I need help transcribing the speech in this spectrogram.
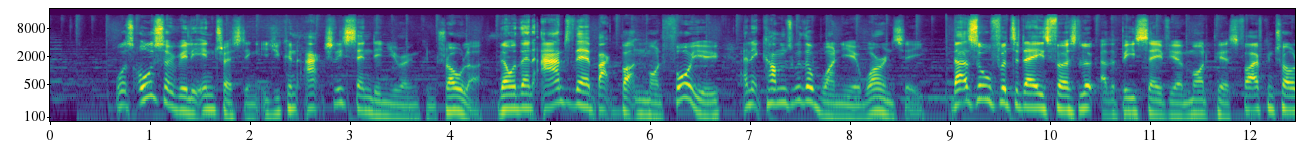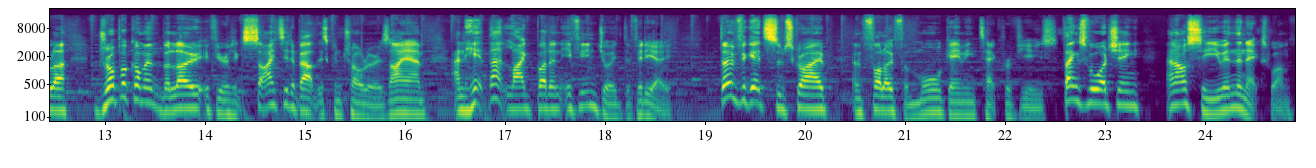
What's also really interesting is you can actually send in your own controller. They'll then add their back button mod for you and it comes with a one year warranty. That's all for today's first look at the Besavior Mod PS5 controller. Drop a comment below if you're as excited about this controller as I am, and hit that like button if you enjoyed the video. Don't forget to subscribe and follow for more gaming tech reviews. Thanks for watching, and I'll see you in the next one.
